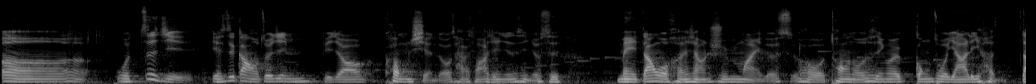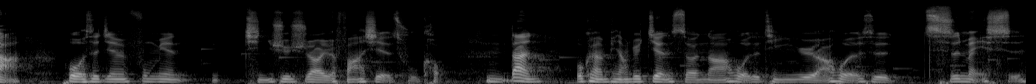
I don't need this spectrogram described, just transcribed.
呃，我自己也是刚好最近比较空闲之后才发现一件事情，就是每当我很想去买的时候，通常都是因为工作压力很大，或者是今天负面情绪需要一个发泄的出口。嗯，但我可能平常去健身啊，或者是听音乐啊，或者是吃美食，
